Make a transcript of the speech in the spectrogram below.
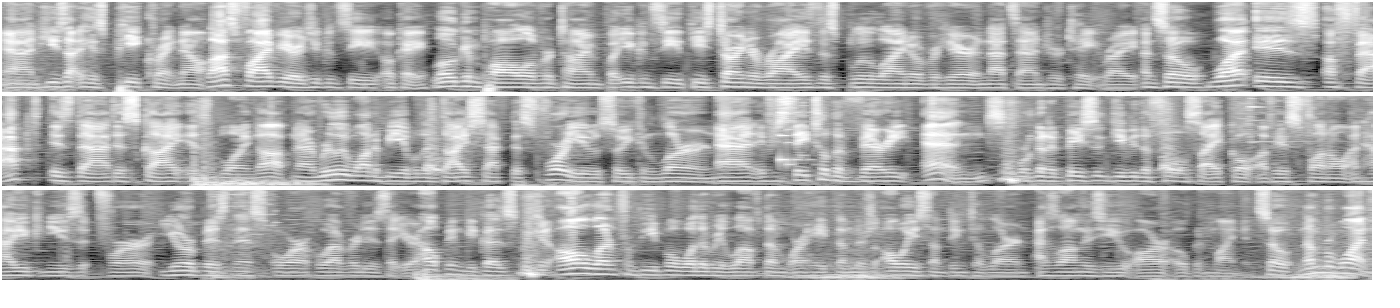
and he's at his peak right now. Last five years, you can see, okay, Logan Paul over time, but you can see he's starting to rise, this blue line over here, and that's Andrew Tate, right? And so, what is a fact is that this guy is blowing up. And I really want to be able to dissect this for you so you can learn. And if you stay till the very end, we're going to basically give you the full cycle of his funnel and how you can use it for your business or whoever it is that you're helping because we can all learn from people whether we love them or hate them. There's always something to learn as long as you are open minded. So, number one,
